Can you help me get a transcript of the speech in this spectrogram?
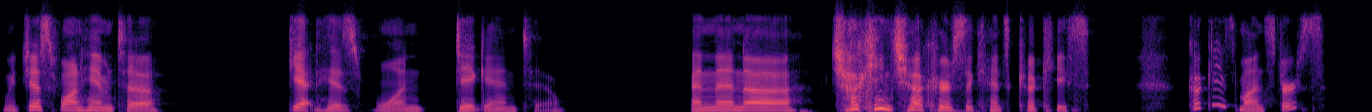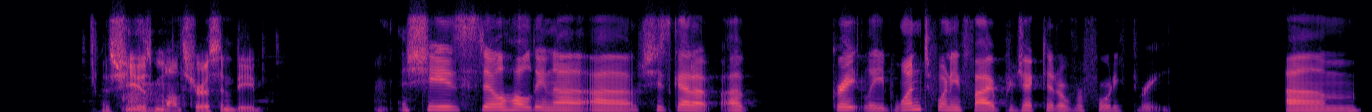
We just want him to get his one dig into. And then uh chucking chuckers against cookies. Cookies monsters. She is monstrous indeed. she's still holding a uh she's got a, a great lead 125 projected over 43 um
